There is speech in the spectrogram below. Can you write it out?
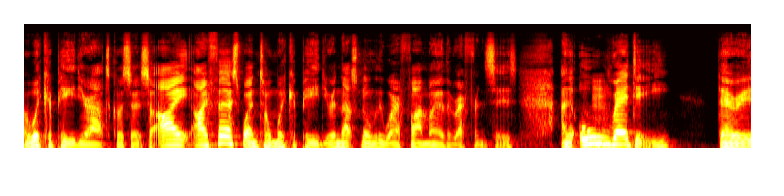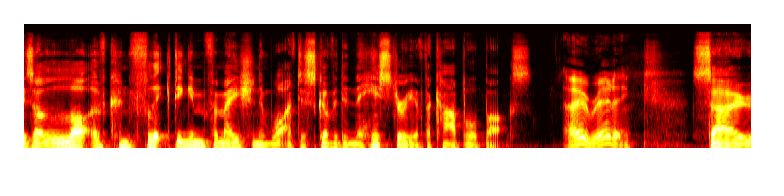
a Wikipedia article. So so I I first went on Wikipedia, and that's normally where I find my other references, and already. There is a lot of conflicting information in what I've discovered in the history of the cardboard box. oh, really? So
